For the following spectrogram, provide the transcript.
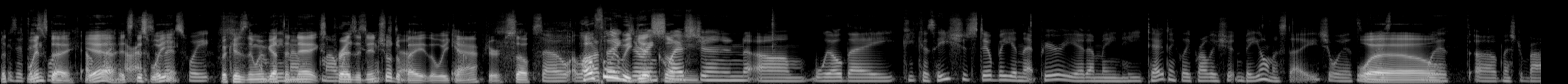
it's Is it this Wednesday. week? Yeah, it's all this so week. this week. Because then we've got the my- next my presidential mixed up. debate the week Yeah. after. So, So a lot hopefully of we get in some. question. Um, will they? Because he should still be in that period. I mean, he technically probably shouldn't be on a stage with Well, with, with uh, Mr. Biden.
